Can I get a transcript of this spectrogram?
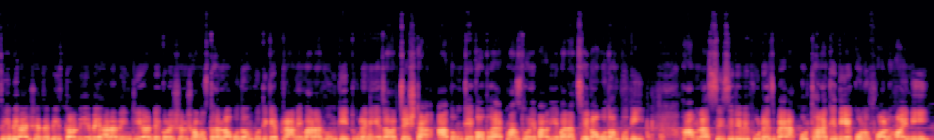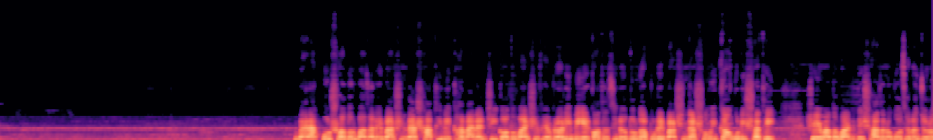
সিবিআই সেজে পিস্তল নিয়ে বেহারার ইন্টিরিয়ার ডেকোরেশন সংস্থার নবদম্পতিকে প্রাণী মারার হুমকি তুলে নিয়ে যাওয়ার চেষ্টা। আতঙ্কে গত এক মাস ধরে পালিয়ে বেড়াচ্ছে নবদম্পতি। হামলার সিসিটিভি ফুটেজ ব্যারাকপুর থানাকে দিয়ে কোনো ফল হয়নি। ব্যারাকপুর সদর বাজারের বাসিন্দা সাথী লেখা ব্যানার্জি। গত বাইশে ফেব্রুয়ারি বিয়ের কথা ছিল দুর্গাপুরের বাসিন্দা সুমিত গাঙ্গুলির সাথে। সেই মতো বাড়িতে সাজানো গোছানোর জন্য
